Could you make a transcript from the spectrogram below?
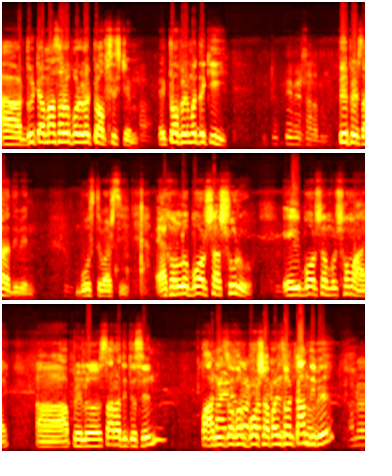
আর দুইটা মাছার উপরে হলো টপ সিস্টেম হ্যাঁ। এই টপের মধ্যে কি? পেঁপের সারা দিবেন। বুঝতে পারছি। এখন হলো বর্ষা শুরু। এই বর্ষার সময় আপনি হলো চারা দিতেছেন পানি যখন বর্ষা পানি যখন টান দিবে আমরা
